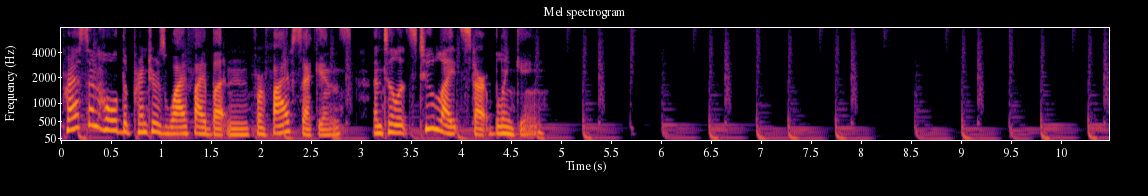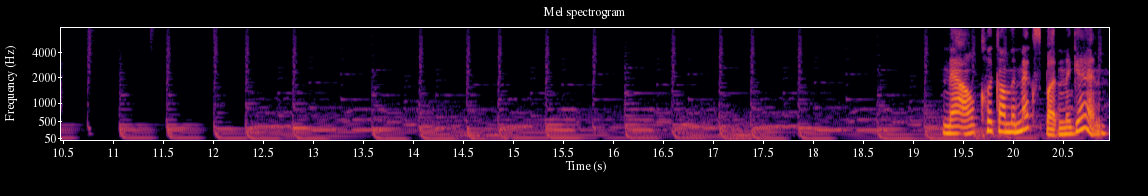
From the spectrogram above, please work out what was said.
press and hold the printer's Wi-Fi button for 5 seconds until its two lights start blinking. Now click on the next button again.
